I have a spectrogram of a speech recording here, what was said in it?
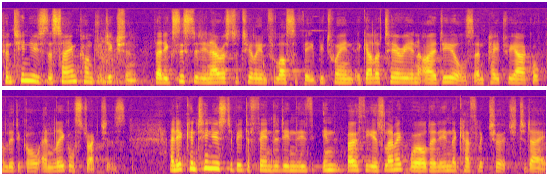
continues the same contradiction that existed in Aristotelian philosophy between egalitarian ideals and patriarchal political and legal structures. And it continues to be defended in, the, in both the Islamic world and in the Catholic Church today.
